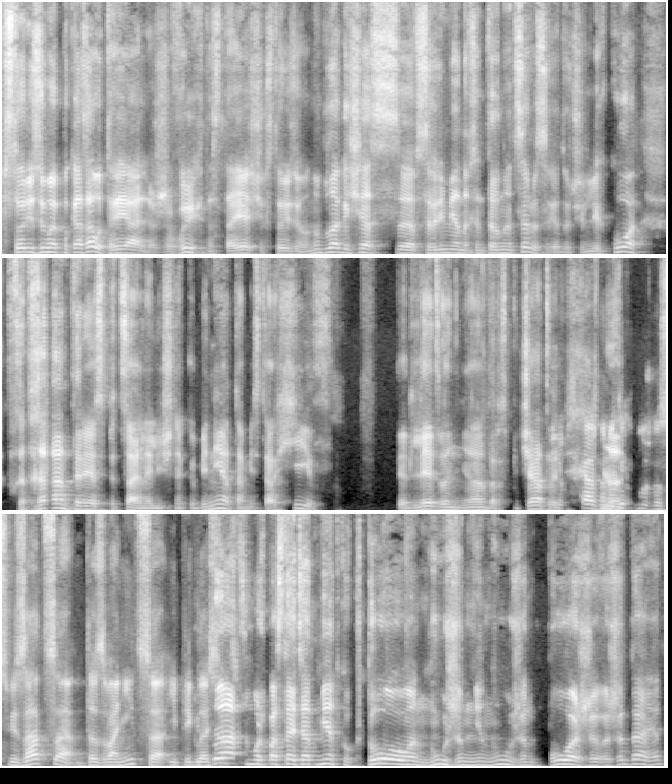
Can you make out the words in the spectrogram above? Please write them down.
100 резюме показал, вот реально живых, настоящих 100 резюме. Ну, благо сейчас э, в современных интернет-сервисах это очень легко. В HeadHunter специальный личный кабинет, там есть архив, для этого не надо распечатывать. С каждым из них нужно связаться, дозвониться и пригласить. Да, можешь поставить отметку, кто он, нужен, не нужен, позже, в ожидании.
